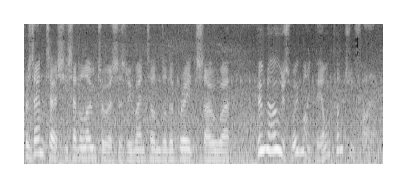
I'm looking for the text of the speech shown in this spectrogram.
presenter. She said hello to us as we went under the bridge so uh, who knows, we might be on Countryfile.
